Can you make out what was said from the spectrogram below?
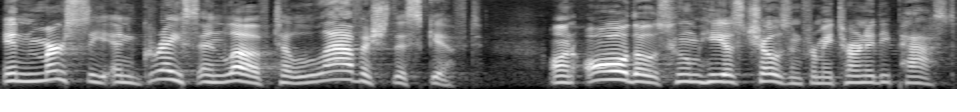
in mercy and grace and love to lavish this gift on all those whom He has chosen from eternity past.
